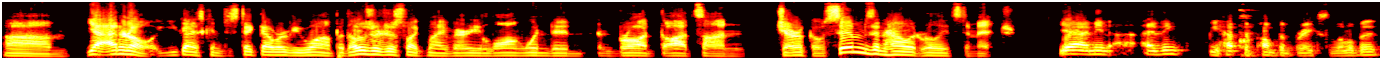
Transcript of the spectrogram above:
um, yeah, I don't know. You guys can just take that wherever you want, but those are just like my very long-winded and broad thoughts on Jericho Sims and how it relates to Mitch. Yeah, I mean, I think we have to pump the brakes a little bit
